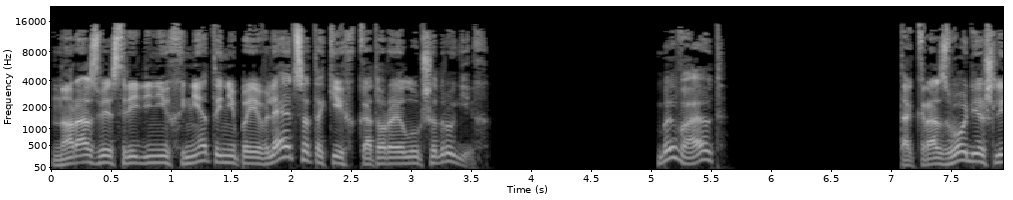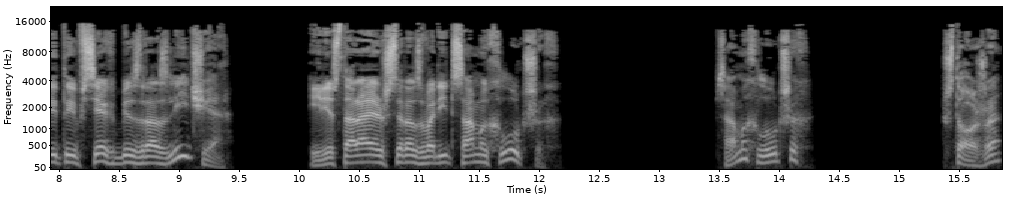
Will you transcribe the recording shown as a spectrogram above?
но разве среди них нет и не появляется таких, которые лучше других? Бывают, так разводишь ли ты всех без различия? Или стараешься разводить самых лучших? Самых лучших. Что же?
